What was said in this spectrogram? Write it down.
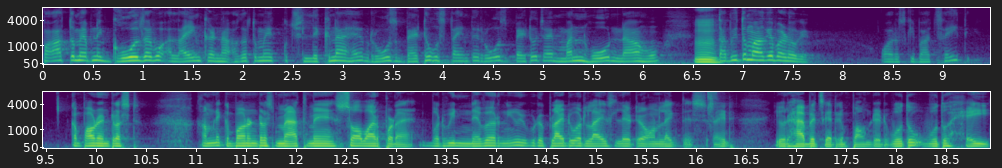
बाद तुम्हें अपने गोल्स और वो अलाइन करना। अगर तुम्हें कुछ लिखना है रोज़ बैठो उस टाइम पे रोज़ बैठो चाहे मन हो ना हो Hmm. तभी तुम आगे बढ़ोगे। और उसकी बात सही थी। कंपाउंड इंटरेस्ट हमने कंपाउंड इंटरेस्ट मैथ में सौ बार पढ़ा है but we never knew it would apply to our life later on like this right your habits get compounded वो तो वो तो है ही।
